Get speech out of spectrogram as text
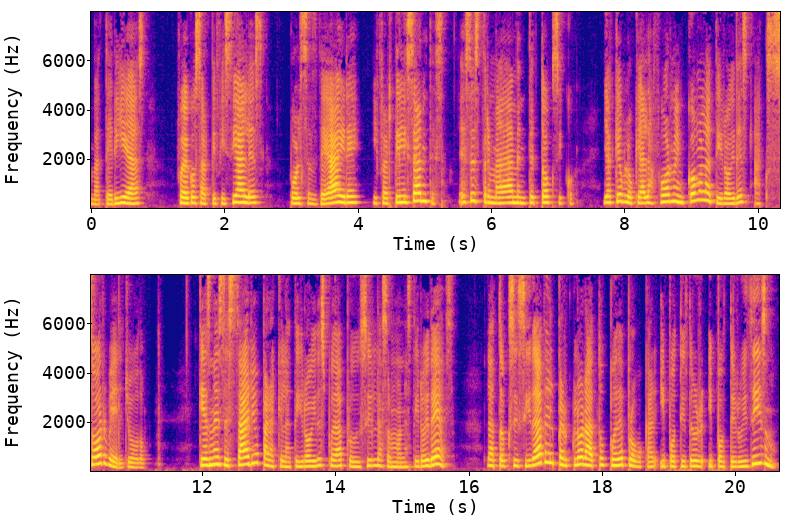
baterías, fuegos artificiales, bolsas de aire y fertilizantes. Es extremadamente tóxico, ya que bloquea la forma en cómo la tiroides absorbe el yodo, que es necesario para que la tiroides pueda producir las hormonas tiroideas. La toxicidad del perclorato puede provocar hipotiroidismo.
